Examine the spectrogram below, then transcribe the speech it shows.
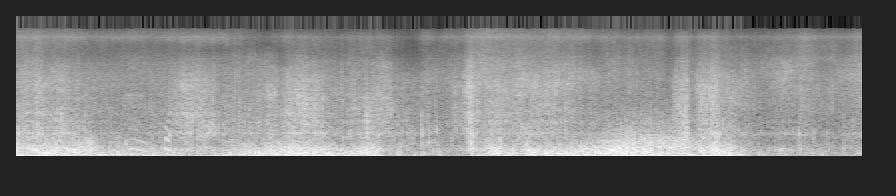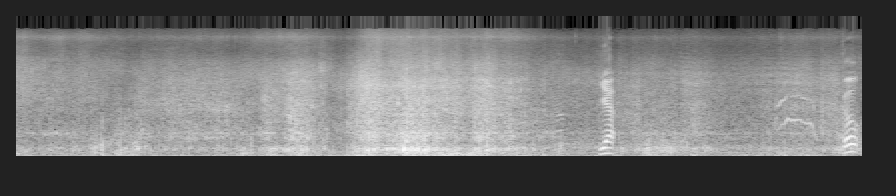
Yeah. Go.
